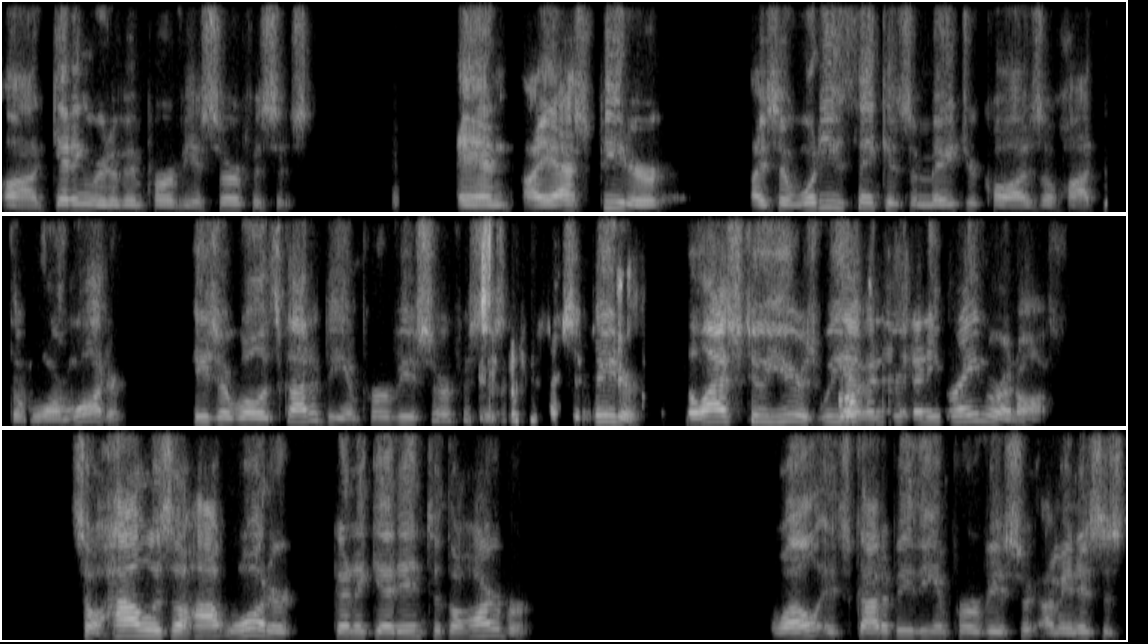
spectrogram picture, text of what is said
uh, getting rid of impervious surfaces. And I asked Peter, I said, "What do you think is a major cause of hot the warm water?" He said, "Well, it's got to be impervious surfaces." I said, "Peter, the last two years we haven't had any rain runoff. So how is the hot water going to get into the harbor?" Well, it's got to be the impervious. I mean, this is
